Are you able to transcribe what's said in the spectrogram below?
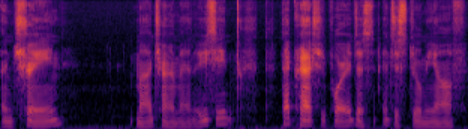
and train my Charmander. You see, that crash report, it just, it just threw me off.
